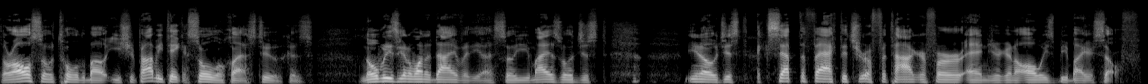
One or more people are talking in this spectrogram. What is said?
they're also told about you should probably take a solo class too because nobody's going to want to dive with you. So you might as well just, you know, just accept the fact that you're a photographer and you're going to always be by yourself.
